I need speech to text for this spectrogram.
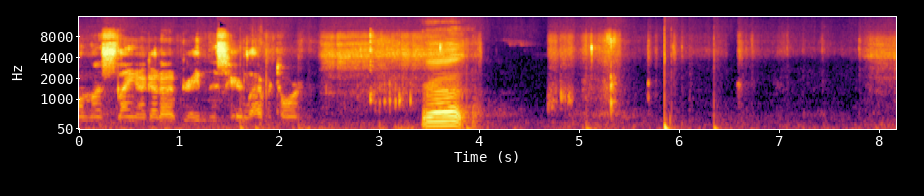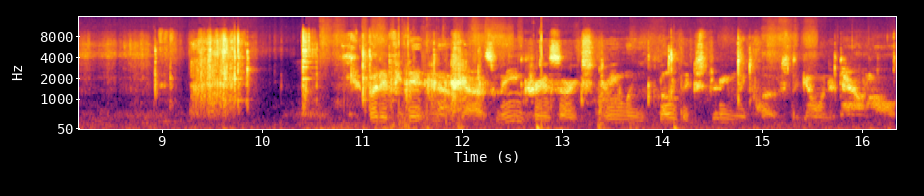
one less thing I gotta upgrade in this here laboratory. Right. But if you didn't know, guys, me and Chris are extremely, both extremely close to going to Town Hall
